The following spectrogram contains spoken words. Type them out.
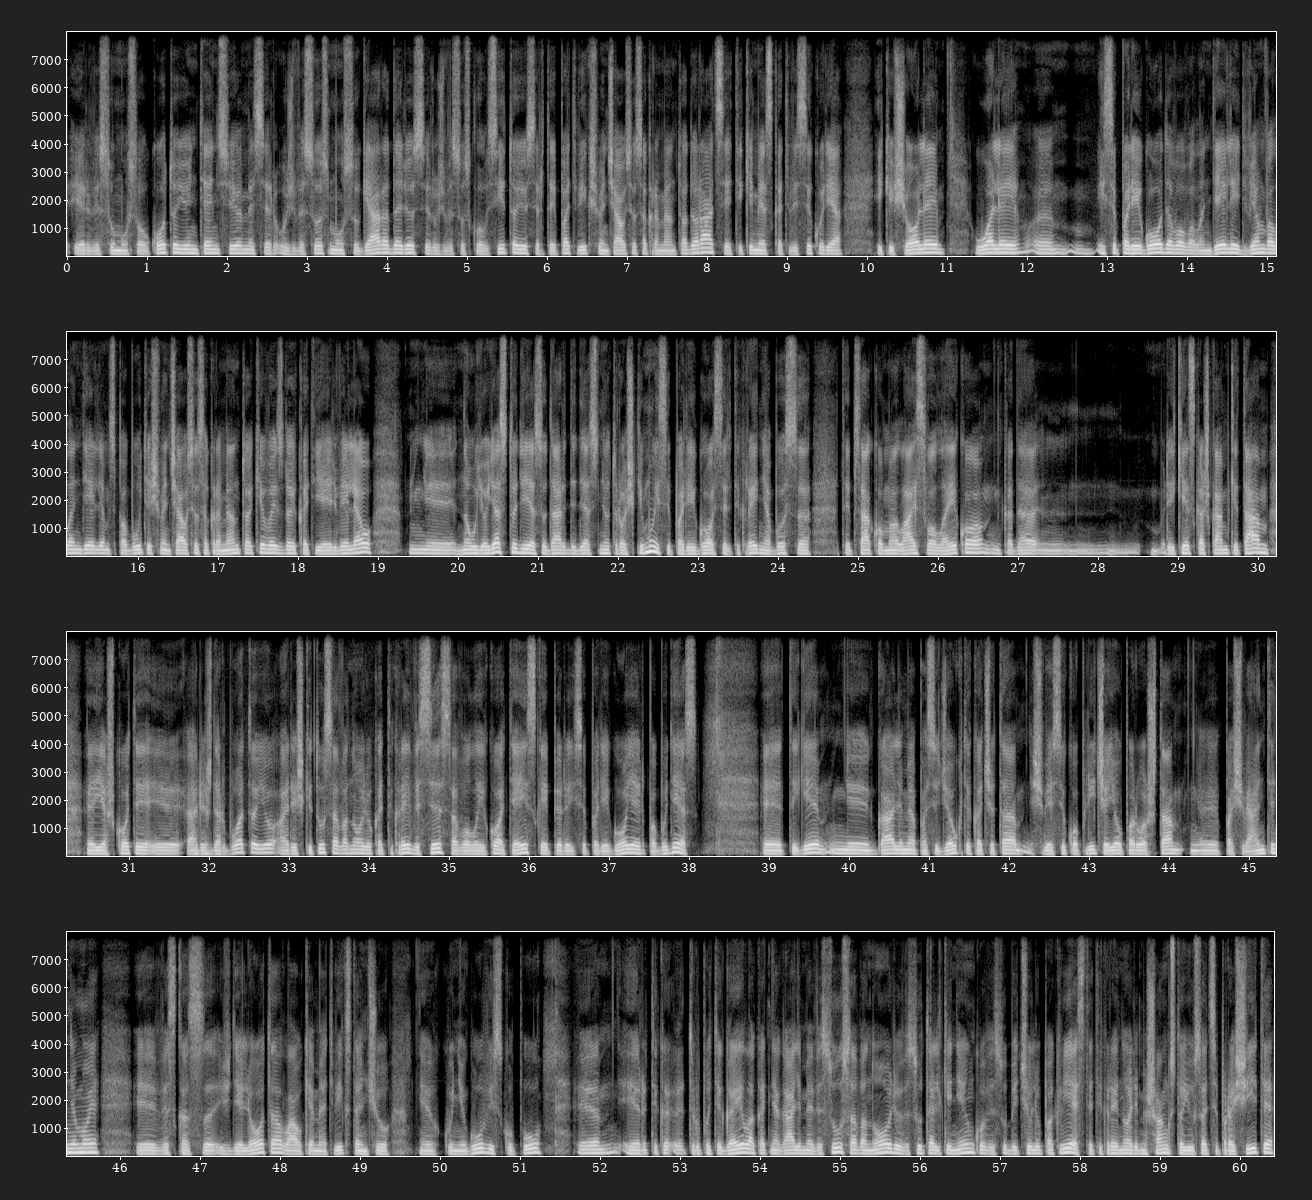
ir visų mūsų aukotojų intencijomis, ir už visus mūsų geradarius, ir už visus klausytojus, ir taip pat vyks švenčiausio sakramento adoracija. Tikimės, kad visi, kurie iki šioliai uoliai e, įsipareigodavo valandėliai, dviem valandėlėms pabūti švenčiausio sakramento akivaizdoje, kad jie ir vėliau naujoje studijoje su dar didesniu troškimu įsipareigos ir tikrai nebus, taip sakoma, laisvo laiko, kada Mm, reikės kažkam kitam e, ieškoti e, ar iš darbuotojų, ar iš kitų savanorių, kad tikrai visi savo laiku ateis, kaip ir įsipareigoja ir pabudės. E, taigi galime pasidžiaugti, kad šita šviesi koplyčia jau paruošta pašventinimui viskas išdėliota, laukiame atvykstančių kunigų, viskupų ir tik truputį gaila, kad negalime visų savanorių, visų talkininkų, visų bičiulių pakviesti. Tikrai norim iš anksto jūsų atsiprašyti,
